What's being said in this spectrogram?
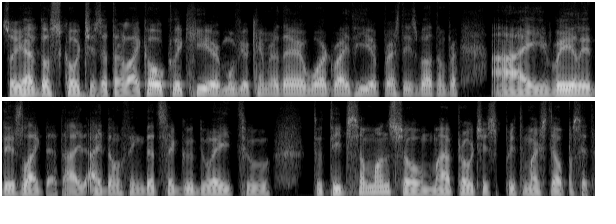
So you have those coaches that are like, "Oh, click here, move your camera there, word right here, press this button." I really dislike that. I I don't think that's a good way to to teach someone. So my approach is pretty much the opposite.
